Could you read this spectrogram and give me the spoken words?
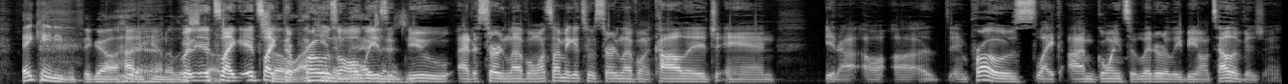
They can't even figure out how to handle handle but this it's stuff. like it's like the So can't pros always it's- knew at a certain level. Once i make it to a certain level in college and you know uh, uh, in pros like i'm going to literally be on television.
